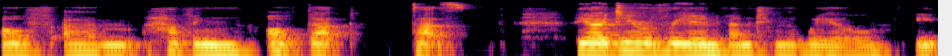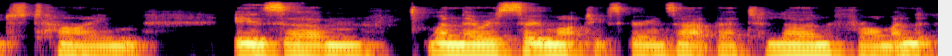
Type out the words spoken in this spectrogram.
of um, having of that that's the idea of reinventing the wheel each time is um, when there is so much experience out there to learn from. And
